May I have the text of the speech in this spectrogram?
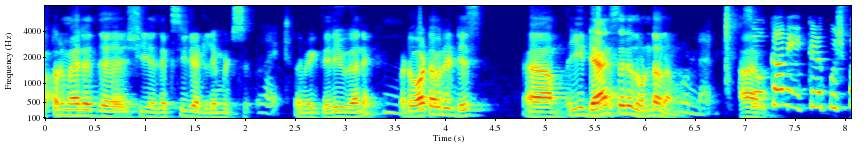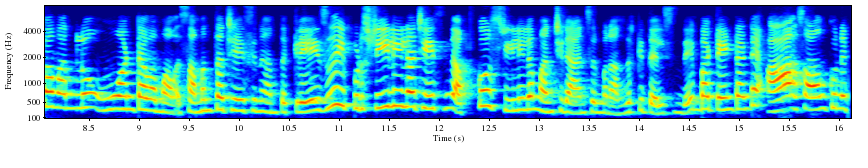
after marriage she has exceeded limits మీకు తెలియదు కానీ బట్ వాట్ ఎవర్ ఇట్ ఈస్ ఈ డ్యాన్స్ అనేది ఉండాలమ్మ ఉండాలి. సో కానీ ఇక్కడ పుష్ప వన్లో ఊ అంటావా సమంత చేసిన అంత క్రేజ్ ఇప్పుడు శ్రీలీల చేసింది అఫ్ కోర్స్ శ్రీలీల మంచి డాన్సర్ మన అందరికీ తెలిసిందే. బట్ ఏంటంటే ఆ సాంగ్ ఉన్న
